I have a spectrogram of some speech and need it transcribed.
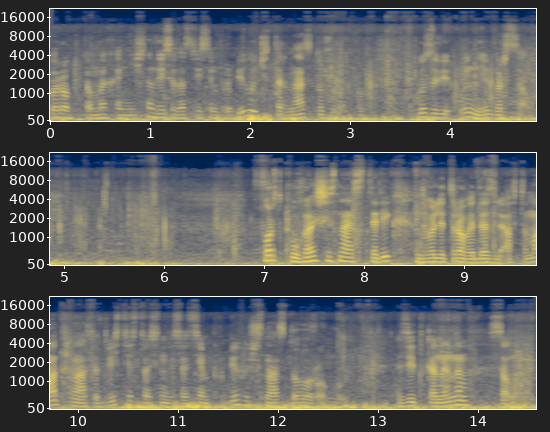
коробка механічна, 228 пробігу 2014 року. В кузові універсал. Ford Kuga, 16 рік, 2-літровий дизель автомат, 13200, 177 пробігу 2016 року. Зі тканинним салоном.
